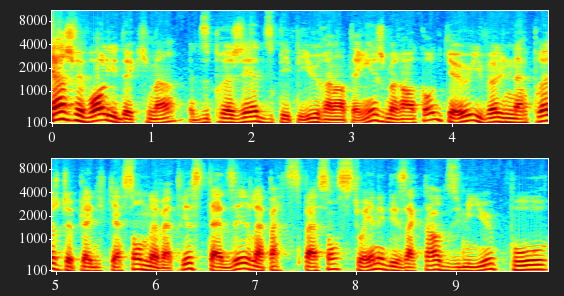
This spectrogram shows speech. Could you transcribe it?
Quand je vais voir les documents du projet du PPU Roland-Terrien, je me rends compte qu'eux, ils veulent une approche de planification novatrice, c'est-à-dire la participation citoyenne et des acteurs du milieu pour,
